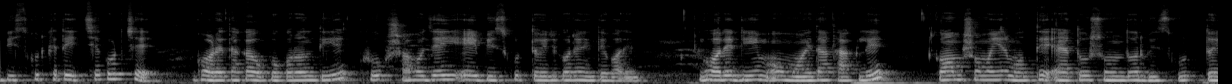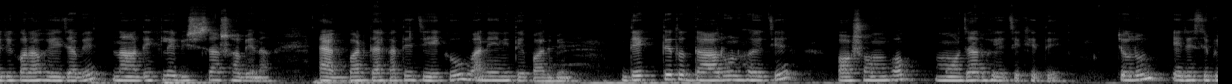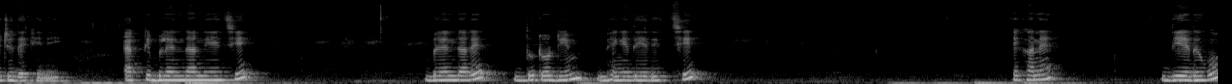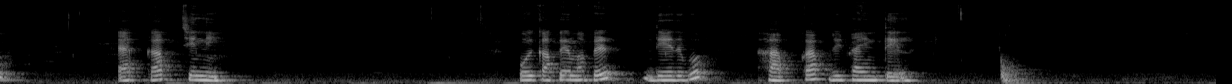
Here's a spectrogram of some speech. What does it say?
Biscuit খেতে ইচ্ছে করছে? ঘরে থাকা উপকরণ দিয়ে খুব সহজেই এই বিস্কুট তৈরি করে নিতে পারেন। ঘরে ডিম ও ময়দা থাকলে কম সময়ের মধ্যে এত সুন্দর বিস্কুট তৈরি করা হয়ে যাবে, না দেখলে বিশ্বাস হবে না। একবার দেখাতে যে কেউ বানিয়ে নিতে পারবেন। দেখতে তো দারুণ হয়েছে, অসম্ভব মজার হয়েছে খেতে। চলুন এই রেসিপিটি দেখে নিই। একটি ব্লেন্ডার নিয়েছি। ব্লেন্ডারে দুটো ডিম ভেঙে দিয়ে দিচ্ছি। এখানে দিয়ে দেব এক কাপ চিনি। ওই কাপের মাপের দিয়ে দেব হাফ কাপ রিফাইন তেল।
